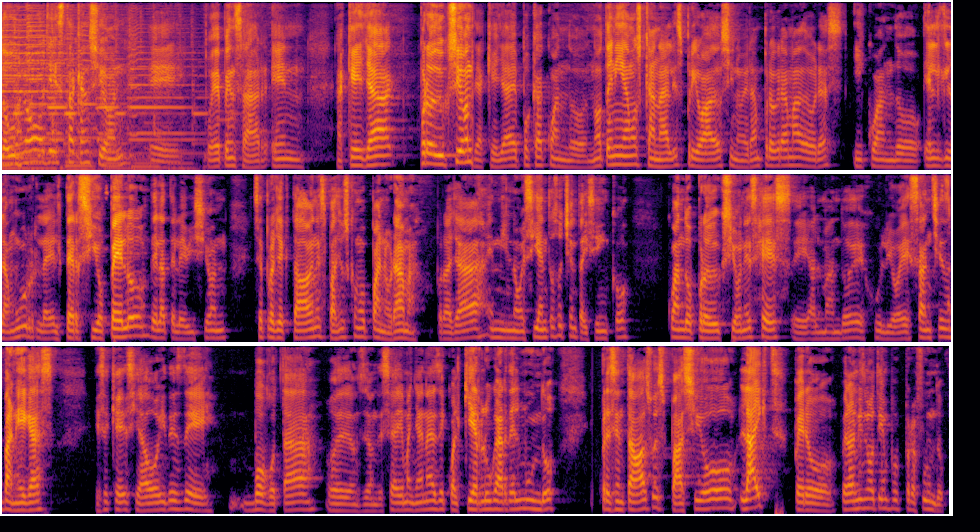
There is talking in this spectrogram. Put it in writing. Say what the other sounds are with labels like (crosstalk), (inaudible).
Cuando uno oye esta canción, eh, puede pensar en aquella producción de aquella época cuando no teníamos canales privados, sino eran programadoras y cuando el glamour, el terciopelo de la televisión se proyectaba en espacios como Panorama. Por allá en 1985, cuando Producciones GES, eh, al mando de Julio E. Sánchez Vanegas, ese que decía hoy desde Bogotá o de donde, donde sea de mañana, desde cualquier lugar del mundo, presentaba su espacio light, pero, pero al mismo tiempo profundo.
